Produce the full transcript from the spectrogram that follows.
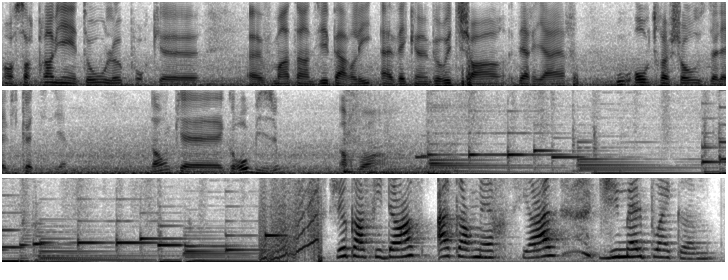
on se reprend bientôt là, pour que euh, vous m'entendiez parler avec un bruit de char derrière ou autre chose de la vie quotidienne. Donc, euh, gros bisous. Au revoir. Je confidence à commercial gmail.com.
